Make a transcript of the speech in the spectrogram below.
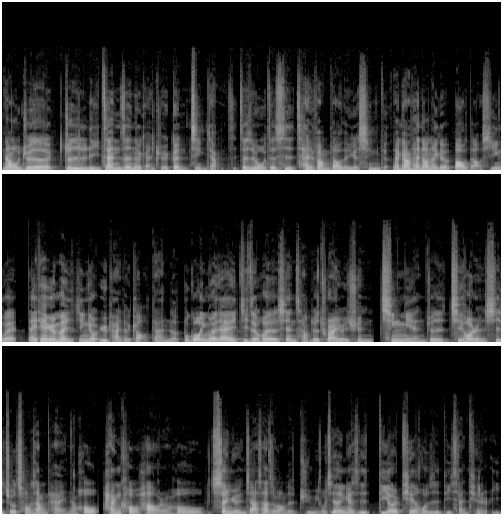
那我觉得就是离战争的感觉更近，这样子，这是我这次采访到的一个心得。那刚刚谈到那个报道，是因为那一天原本已经有预排的稿单了，不过因为在记者会的现场，就是突然有一群青年，就是气候人士就冲上台，然后喊口号，然后声援加沙走廊的居民。我记得应该是第二天或者是第三天而已。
